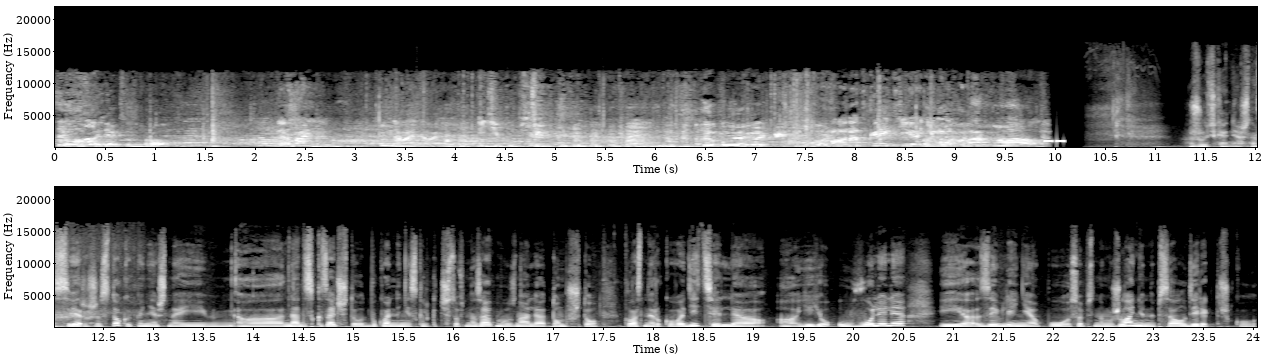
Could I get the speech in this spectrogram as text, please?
Целого Lexus Pro. Нормально? Давай, давай. Иди, пупсик. Он открыть ее не мог. Пошел! Жуть, конечно. Сверхжестоко, конечно, и э, надо сказать, что вот буквально несколько часов назад мы узнали о том, что классный руководитель э, ее уволили, и заявление по собственному желанию написал директор школы.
